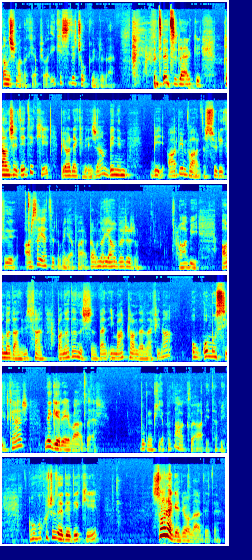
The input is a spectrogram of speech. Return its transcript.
danışmanlık yapıyorlar. İkisi de çok güldüler. Dediler ki Planche dedi ki bir örnek vereceğim. Benim bir abim vardır sürekli arsa yatırımı yapar. Ben ona yalvarırım. Abi almadan lütfen bana danışın. Ben imar planlarına filan o, o mu silker ne gereği var der. Bugünkü yapıda haklı abi tabii. Hukukçu da dedi ki sonra geliyorlar dedi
